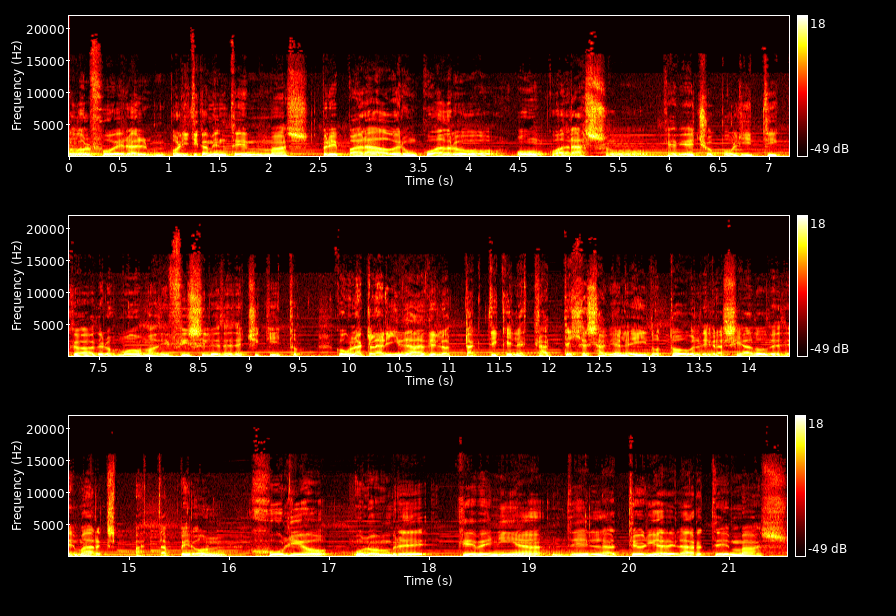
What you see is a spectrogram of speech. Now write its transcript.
Rodolfo era el políticamente más preparado, era un cuadro, un cuadrazo, que había hecho política de los modos más difíciles desde chiquito, con una claridad de la táctica y la estrategia, se había leído todo el desgraciado, desde Marx hasta Perón. Julio, un hombre que venía de la teoría del arte más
